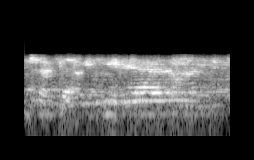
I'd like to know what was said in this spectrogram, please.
Yeah. here,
